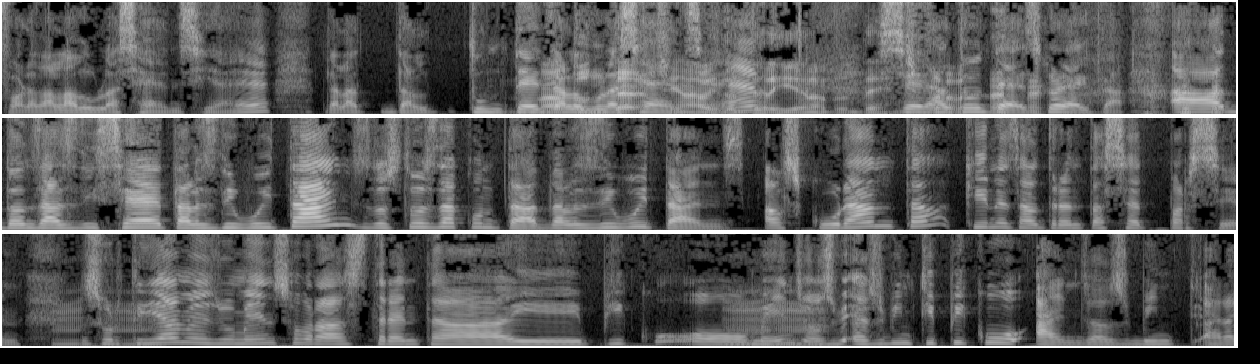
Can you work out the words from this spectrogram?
fora de l'adolescència, eh? de la, del tonteig No, de l'adolescència. sí, dir eh? tonteria, no tonteig, Sí, de perdó. tonteig, correcte. Uh, doncs als 17, als 18 anys, doncs tu has de comptar dels 18 anys als 40, quin és el 37%? Mhm. Sortiria més o menys sobre els 30 i pico, o Mhm. menys, els, els 20 i pico anys, els 20, ara,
